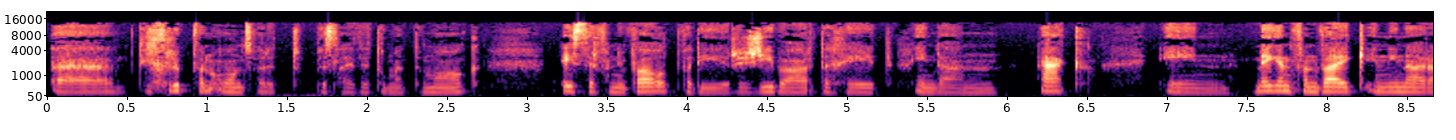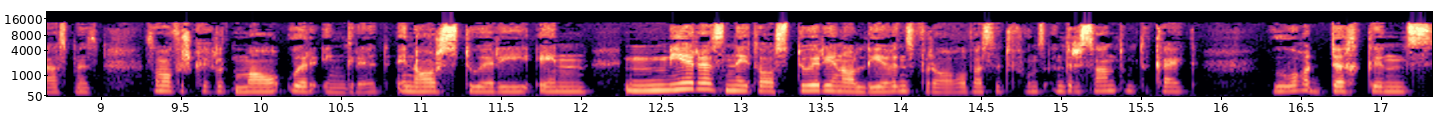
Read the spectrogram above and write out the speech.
uh die groep van ons wat dit besluit het om dit te maak. Esther van die Walt wat die regie behartig het en dan ek en Megan van Wyk en Nina Erasmus sommer verskriklik mal oor Ingrid en haar storie en meer as net haar storie en haar lewensverhaal was dit vir ons interessant om te kyk hoe haar digkuns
